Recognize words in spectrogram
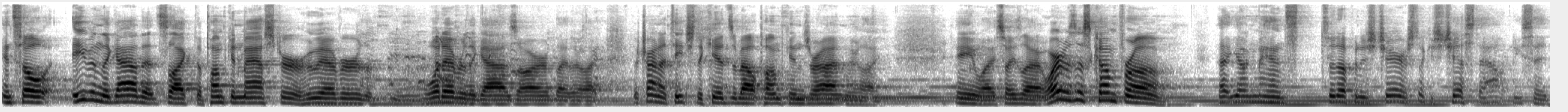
And so even the guy that's like the pumpkin master or whoever, the, whatever the guys are, they're like, they're trying to teach the kids about pumpkins, right? And they're like, anyway, so he's like, where does this come from? That young man stood up in his chair, stuck his chest out, and he said,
